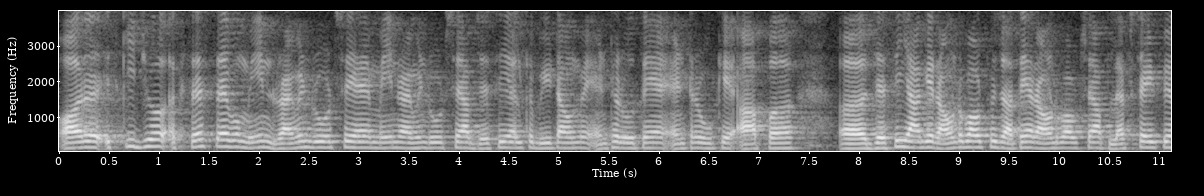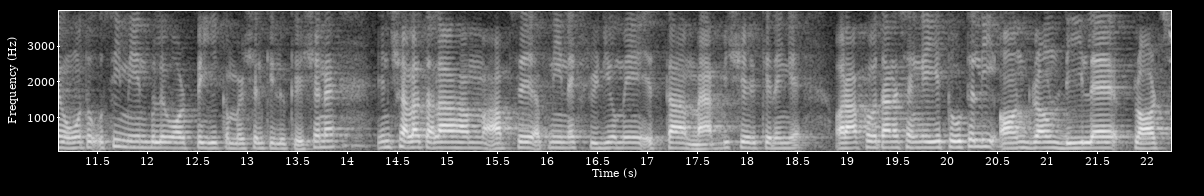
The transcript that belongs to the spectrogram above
और इसकी जो एक्सेस है वो मेन ड्राइविंग रोड से है। मेन ड्राइविंग रोड से आप जैसे ही अलकबी टाउन में एंटर होते हैं एंटर होके आप जैसे ही आगे राउंड अबाउट पे जाते हैं राउंड अबाउट से आप लेफ़्ट साइड पे हों तो उसी मेन बुलेवार्ड पे ये कमर्शियल की लोकेशन है। इन ताला हम आपसे अपनी नेक्स्ट वीडियो में इसका मैप भी शेयर करेंगे और आपको बताना चाहेंगे ये टोटली ऑन ग्राउंड डील है। प्लॉट्स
